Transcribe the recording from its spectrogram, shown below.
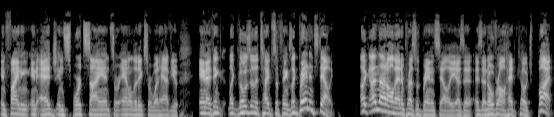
and finding an edge in sports science or analytics or what have you. And I think like those are the types of things like Brandon Staley. Like I'm not all that impressed with Brandon Staley as a as an overall head coach, but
